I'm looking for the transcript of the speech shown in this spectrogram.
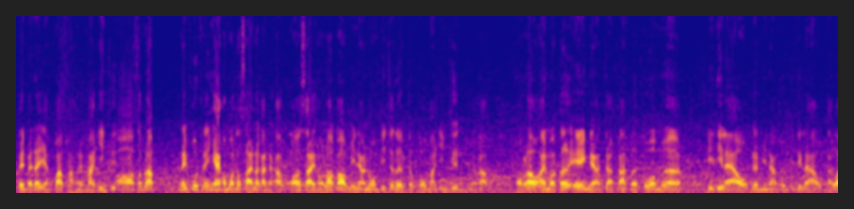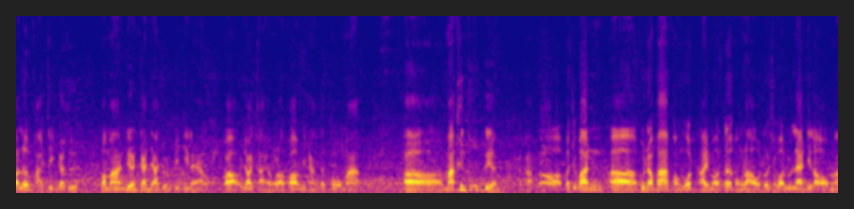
เป็นไปได้อย่างกว้างขวางและมากยิ่งขึ้นอ่าสำหรับในพูดในแง่ของมอเตอร์ไซค์แล้วกันนะครับ มอเตอร์ไซค์ของเราก็มีแนวโน้มที่จะเติบโตมากยิ่งขึ้นนะครับ ของเรา iMotor เองเนี่ยจากการเปิดตัวเมื่อปีที่แล้ว เดือนมีนาคมปีที่แล้ว แต่ว่าเริ่มขายจริงก็คือประมาณเดือนกันยายนปีที่แล้ว ก็ยอดขายของเราก็มีการเติบโตมาก มากขึ้นทุกๆเดือนนะครับก็ปัจจุบันคุณภาพของรถ iMotor ของเรา โดยเฉพาะรุ่นแรกที่เราออกมา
